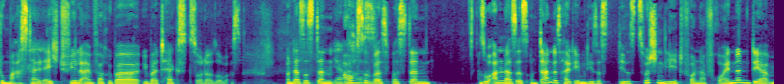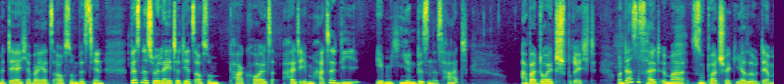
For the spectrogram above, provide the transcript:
du machst okay. halt echt viel einfach über, über Texts oder sowas. Und das ist dann ja, auch sowas, was dann so anders ist. Und dann ist halt eben dieses, dieses Zwischenlied von einer Freundin, der, mit der ich aber jetzt auch so ein bisschen business-related, jetzt auch so ein paar Calls halt eben hatte, die eben hier ein Business hat, aber Deutsch spricht. Und das ist halt immer super tricky. Also der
